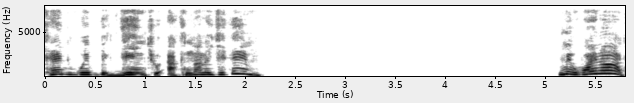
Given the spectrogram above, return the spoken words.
can't we begin to acknowledge Him? I mean, why not?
